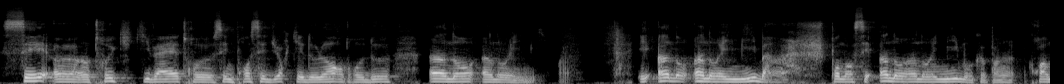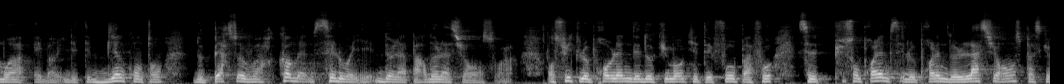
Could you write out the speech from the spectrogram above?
c'est euh, un truc qui va être, euh, c'est une procédure qui est de l'ordre de un an, un an et demi. Et un an, un an et demi, ben, pendant ces un an, un an et demi, mon copain, crois-moi, eh ben, il était bien content de percevoir quand même ses loyers de la part de l'assurance. Voilà. Ensuite, le problème des documents qui étaient faux, pas faux, c'est plus son problème, c'est le problème de l'assurance, parce que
